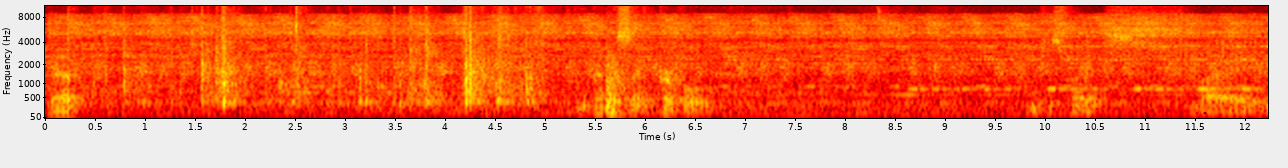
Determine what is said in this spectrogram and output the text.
grab, grab this like purple, just right, right.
